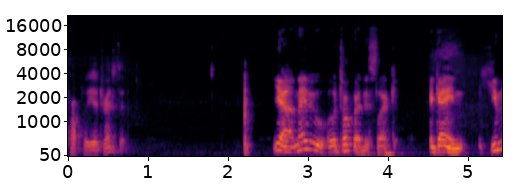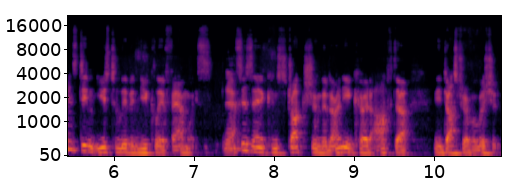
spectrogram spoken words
properly address it. Yeah, maybe we'll talk about this. Like, again, humans didn't used to live in nuclear families. Yeah. This is a construction that only occurred after the Industrial Revolution.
